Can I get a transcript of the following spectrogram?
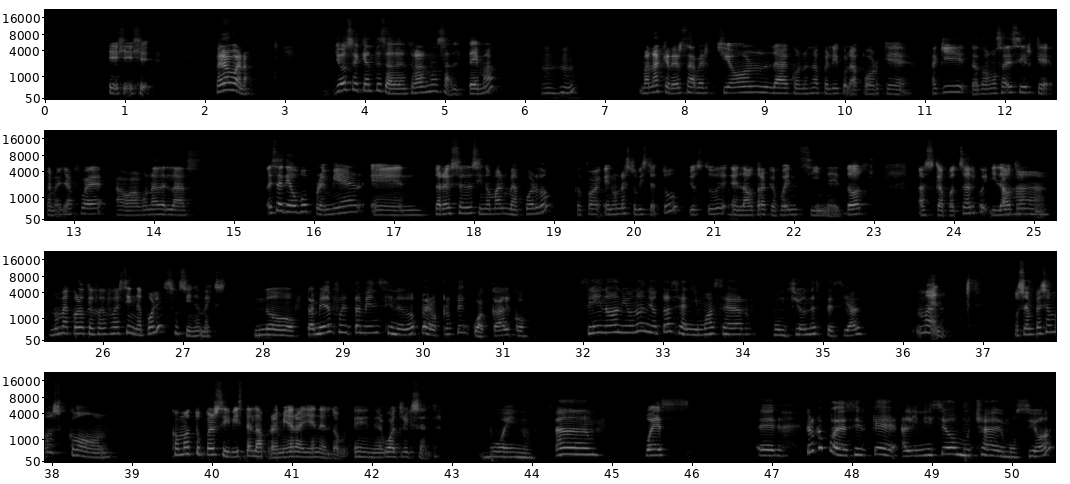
Pero bueno, yo sé que antes de adentrarnos al tema, van a querer saber quién la con esa película, porque aquí les vamos a decir que, bueno, ya fue a una de las... Ese día hubo premier en tres sedes, si no mal me acuerdo que fue, en una estuviste tú, yo estuve en la otra que fue en Cinedot, Azcapotzalco, y la otra, no me acuerdo qué fue, ¿fue Cinepolis o Cinemex? No, también fue también Cinedot, pero creo que en Coacalco. Sí, no, ni una ni otra se animó a hacer función especial. Bueno, pues empecemos con cómo tú percibiste la premiera ahí en el, en el World Trade Center. Bueno, pues eh, creo que puedo decir que al inicio mucha emoción.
